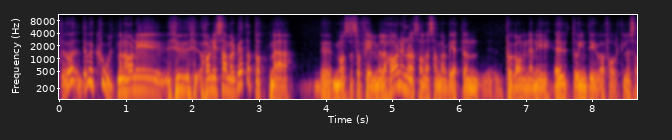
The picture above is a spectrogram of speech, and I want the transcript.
Det var, det var coolt. Men har ni, hur, har ni samarbetat något med eh, Monsters of Film eller har ni några sådana samarbeten på gång när ni är ute och intervjuar folk eller så?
